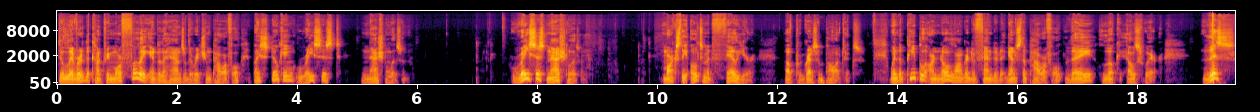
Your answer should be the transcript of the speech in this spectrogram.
delivered the country more fully into the hands of the rich and powerful by stoking racist nationalism. Racist nationalism marks the ultimate failure of progressive politics. When the people are no longer defended against the powerful, they look elsewhere. This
